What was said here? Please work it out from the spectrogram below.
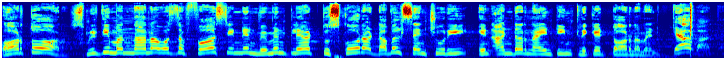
और तो और Smriti Mandhana was the first Indian women player to score a double century in under 19 cricket tournament क्या बात है।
